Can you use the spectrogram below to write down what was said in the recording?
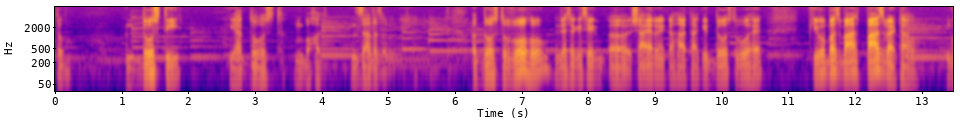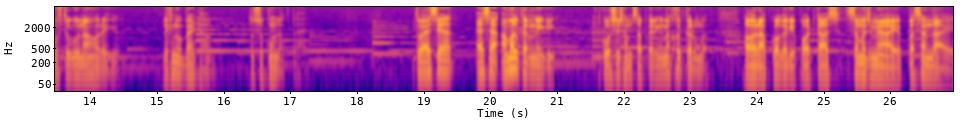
तो दोस्ती या दोस्त बहुत ज़्यादा ज़रूरी है। और दोस्त वो हो, जैसे किसी एक शायर ने कहा था कि दोस्त वो है कि वो बस पास बैठा हो, गुफ्तगु ना हो रही हो, लेकिन वो बैठा हो तो सुकून लगता है। तो ऐसे, ऐसा अमल करने की कोशिश हम सब करेंगे, मैं खुद करूँगा। और आपको अगर ये पॉडकास्ट समझ में आए, पसंद आए,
